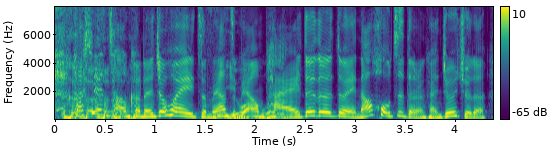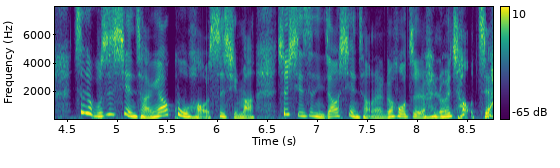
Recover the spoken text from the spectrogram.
他现场可能就会怎么样怎么样拍，对对对。然后后置的人可能就会觉得，这个不是现场要顾好的事情吗？所以其实你知道，现场人跟后置人很容易。吵架。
